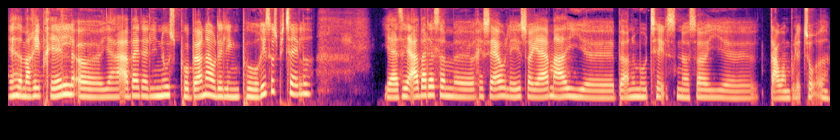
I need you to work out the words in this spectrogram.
Jeg hedder Marie Priel, og jeg arbejder lige nu på børneafdelingen på Rigshospitalet. Ja, altså jeg arbejder som øh, reservelæge, så jeg er meget i øh, børnemodtagelsen og så i øh, dagambulatoriet.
